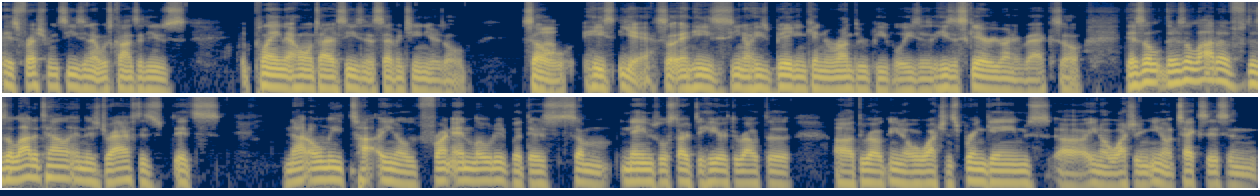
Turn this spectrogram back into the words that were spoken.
his freshman season at Wisconsin. He was playing that whole entire season at 17 years old. So wow. he's yeah. So and he's you know he's big and can run through people. He's a, he's a scary running back. So there's a there's a lot of there's a lot of talent in this draft. It's it's not only top, you know front end loaded, but there's some names we'll start to hear throughout the uh throughout you know watching spring games, uh you know watching you know Texas and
